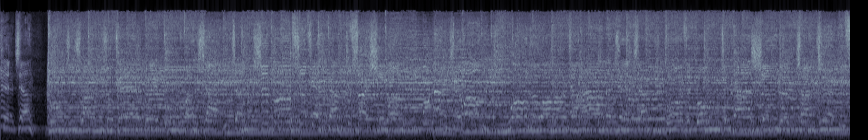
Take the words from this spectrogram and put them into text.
倔强，握紧双手，绝对不放下一站，是不是天堂？就算失望，不能绝望。我和我骄傲的倔强，躲在风中大声的唱，着一次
